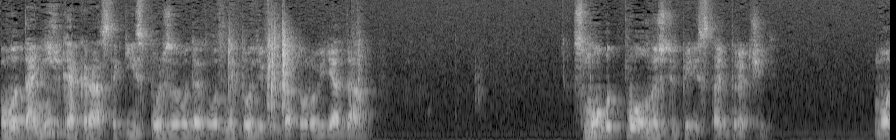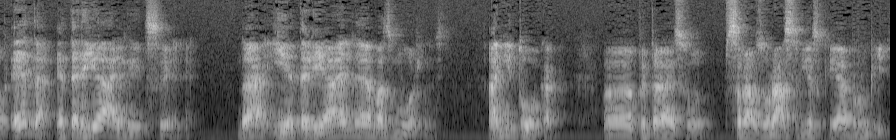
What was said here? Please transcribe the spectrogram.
вот они как раз таки, используя вот эту вот методику, которую я дам, смогут полностью перестать дрочить. Вот это, это реальные цели, да, и это реальная возможность, а не то, как Э, пытаются вот сразу раз резко и обрубить.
